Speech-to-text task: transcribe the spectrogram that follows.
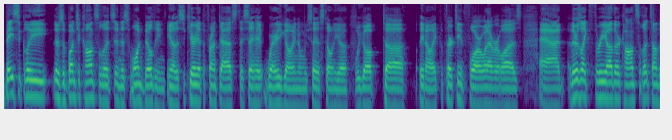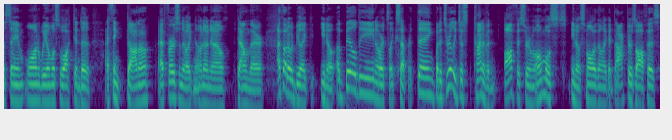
Basically there's a bunch of consulates in this one building you know the security at the front desk they say hey where are you going and we say estonia we go up to you know like the 13th floor or whatever it was and there's like three other consulates on the same one we almost walked into i think ghana at first and they're like no no no down there. I thought it would be like, you know, a building or it's like separate thing, but it's really just kind of an office room, almost, you know, smaller than like a doctor's office.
